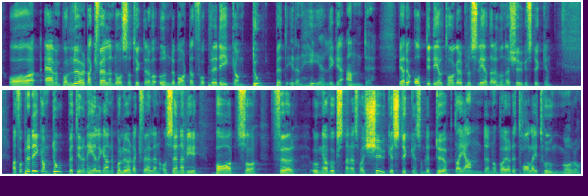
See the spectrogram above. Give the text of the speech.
Och även på lördagskvällen då så tyckte det var underbart att få predika om dopet i den helige ande. Vi hade 80 deltagare plus ledare, 120 stycken. Att få predika om dopet i den helige ande på lördagskvällen och sen när vi bad så för unga vuxna där så var det 20 stycken som blev döpta i anden och började tala i tungor. Och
